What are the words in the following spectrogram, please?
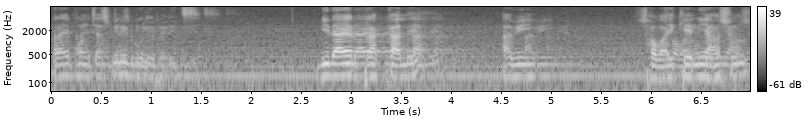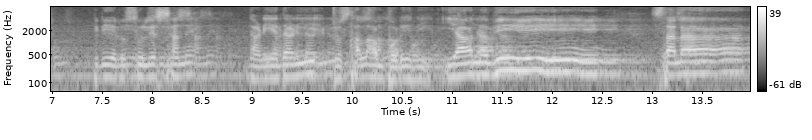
প্রায় পঞ্চাশ মিনিট বলে ফেলেছি। বিদায়ের প্রাককালে আমি সবাইকে নিয়ে আসুন। প্রিয় রসুলের সামনে দাঁড়িয়ে দাঁড়িয়ে একটু সালাম পড়ে নি ইয়া নবী সালাম।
